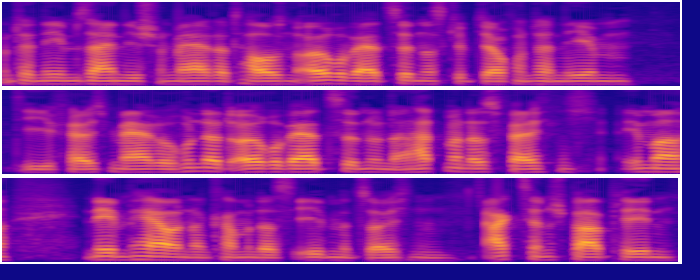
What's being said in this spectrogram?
Unternehmen sein, die schon mehrere tausend Euro wert sind. Es gibt ja auch Unternehmen, die vielleicht mehrere hundert Euro wert sind und dann hat man das vielleicht nicht immer nebenher und dann kann man das eben mit solchen Aktiensparplänen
